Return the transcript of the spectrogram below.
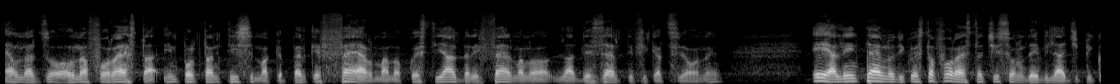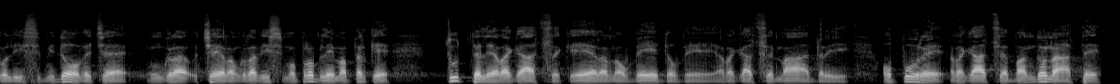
è una, zona, una foresta importantissima perché fermano, questi alberi fermano la desertificazione e all'interno di questa foresta ci sono dei villaggi piccolissimi dove c'era un, un gravissimo problema perché tutte le ragazze che erano vedove, ragazze madri oppure ragazze abbandonate,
